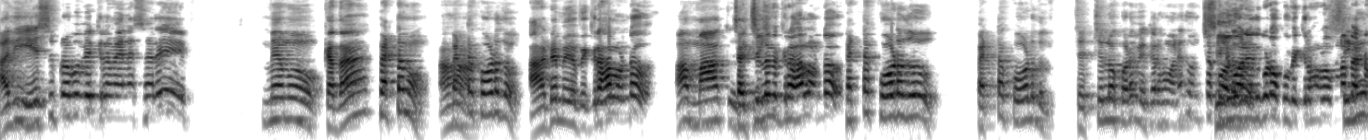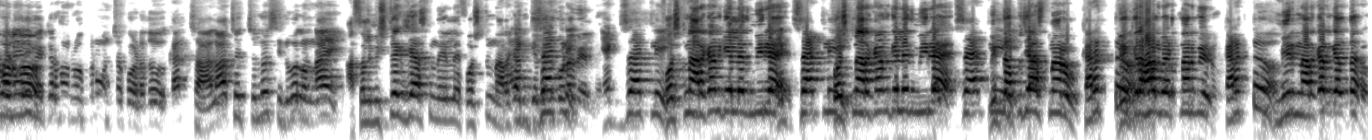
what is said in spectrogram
అది యేసు ప్రభు విగ్రహం అయినా సరే మేము కదా? పెట్టము. పెట్టకూడదు. అంటే మీ విగ్రహాలు ఉండవు. ఆ మాకు చర్చిలో విగ్రహాలు ఉండవు. పెట్టకూడదు. పెట్టకూడదు. చర్చిలో కూడా విగ్రహం అనేది ఉంచకూడదు. అనేది కూడా ఒక విగ్రహం రూపంలో సిలువ అనేది పెట్టకూడదు. విగ్రహం రూపంలో ఉంచకూడదు. కానీ చాలా చర్చిల్లో సిలువలు ఉన్నాయి. అసలు మిస్టేక్ చేస్తుంది ఫస్ట్ నరకానికి ఎగ్జాక్ట్లీ ఫస్ట్ నరకానికి వెళ్ళేది మీరే. ఎగ్జాక్ట్లీ ఫస్ట్ నరకానికి వెళ్ళేది మీరే. తప్పు చేస్తున్నారు. కరెక్ట్ విగ్రహాలు పెడుతున్నారు మీరు. కరెక్ట్ మీరు నరకానికి వెళ్తారు.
